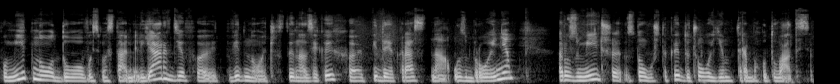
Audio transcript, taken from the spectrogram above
помітно до 800 мільярдів. е, Відповідно, частина з яких е, піде якраз на озброєння, розуміючи знову ж таки до чого їм треба готуватися.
